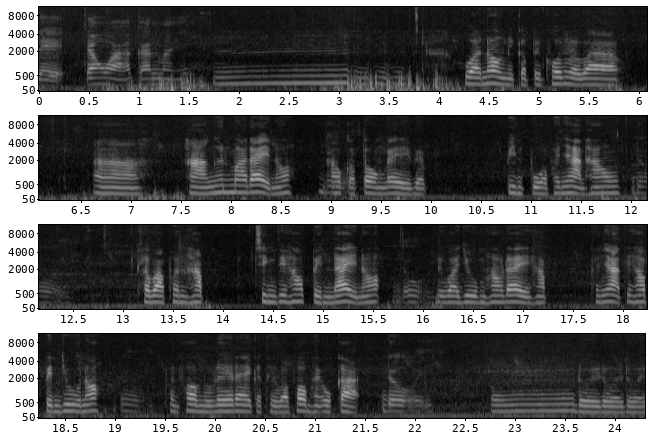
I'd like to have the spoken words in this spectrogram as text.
แหละ จังหวะกันไหมอืมอืมอืมอืมเพราะว่าน้องนี่ก็เป็นคนแบบว่า อ่า หาเงินมาได้เนาะเฮาก็ต้องได้แบบปีนปัวพญาติเฮาโดยแค่ว่าเพิ่นรับสิ่งที่เฮาเป็นได้เนาะ โดย หรือว่าอยู่เฮาได้รับ พญาติที่เฮาเป็นอยู่เนาะโดยเพิ่นพร้อมดูแลได้ก็ถือว่าพร้อมให้โอกาสโดยโอ้โดยโดยโดย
